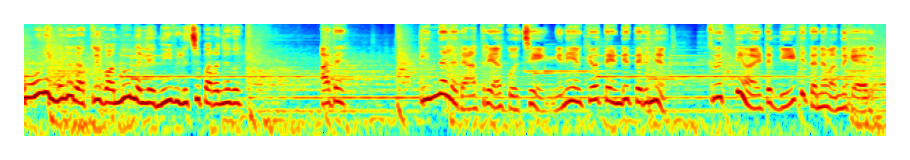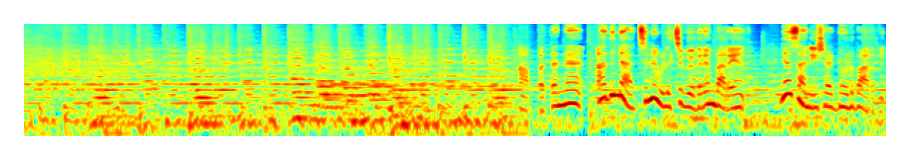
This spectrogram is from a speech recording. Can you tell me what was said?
മോൾ ഇന്നലെ രാത്രി വന്നു എന്നല്ലേ നീ വിളിച്ചു പറഞ്ഞത്? അതെ ഇന്നലെ രാത്രി ആ കൊച്ചെ എങ്ങനെയൊക്കെയോ തെണ്ടി തെരിഞ്ഞ് കൃത്യമായിട്ട് വീട്ടിൽ തന്നെ വന്ന് കയറി. അപ്പൊ തന്നെ അതിന്റെ അച്ഛനെ വിളിച്ച് വിവരം പറയാൻ ഞാൻ സനീഷേട്ടനോട് പറഞ്ഞു.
